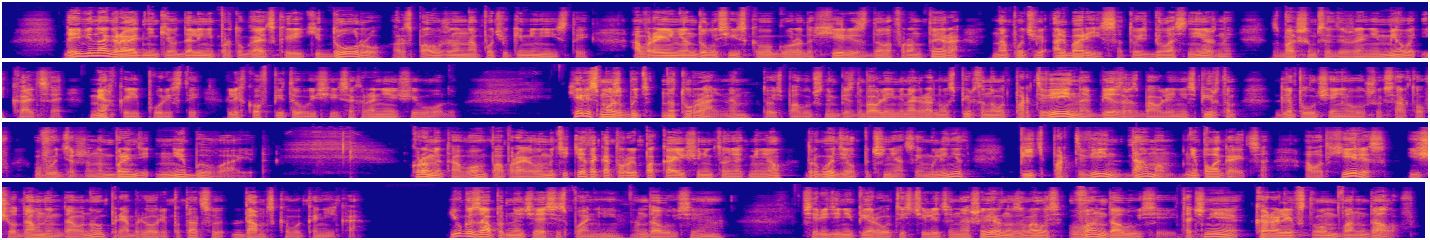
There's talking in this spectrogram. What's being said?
Да и виноградники в долине португальской реки Дору расположены на почве каменистой, а в районе андалусийского города Херес де ла Фронтера на почве альбариса, то есть белоснежной, с большим содержанием мела и кальция, мягкой и пористой, легко впитывающей и сохраняющей воду. Херес может быть натуральным, то есть полученным без добавления виноградного спирта, но вот портвейна без разбавления спиртом для получения лучших сортов в выдержанном бренде не бывает. Кроме того, по правилам этикета, которые пока еще никто не отменял, другое дело подчиняться им или нет, пить портвейн дамам не полагается, а вот херес еще давным-давно приобрел репутацию дамского коньяка. Юго-западная часть Испании, Андалусия, в середине первого тысячелетия нашей эры называлась Вандалусией, точнее, королевством вандалов –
